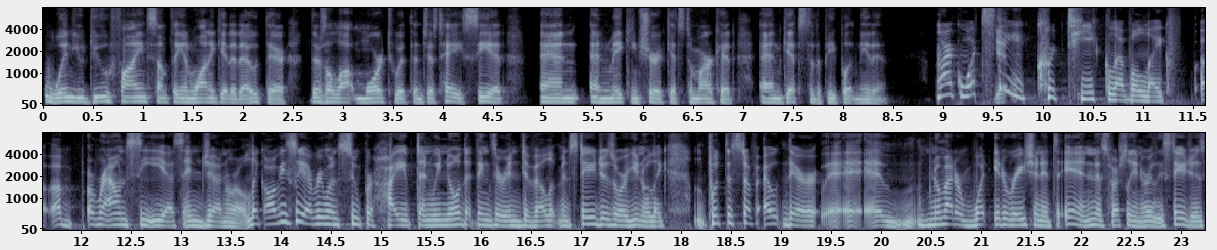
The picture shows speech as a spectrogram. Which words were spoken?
when you do find something and want to get it out there, there's a lot more to it than just hey, see it and and making sure it gets to market and gets to the people that need it. Marc, what's Yeah. the critique level like uh, uh, around CES in general? Like, obviously, everyone's super hyped, and we know that things are in development stages, or you know, like put the stuff out there, uh, uh, no matter what iteration it's in, especially in early stages.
